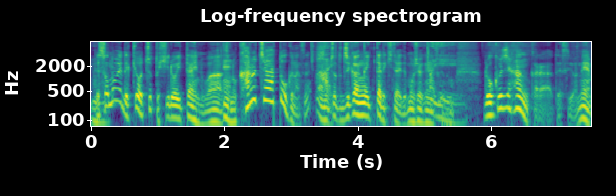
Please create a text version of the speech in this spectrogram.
でその上で今日ちょっと拾いたいのは、そのカルチャートークなんですね、あのはい。ちょっと時間が行ったり来たりで申し訳ないんですけども、はい6時半からですよね、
